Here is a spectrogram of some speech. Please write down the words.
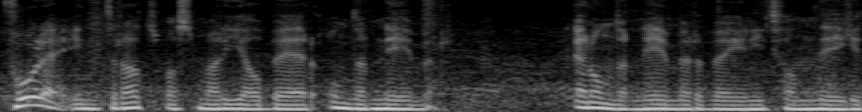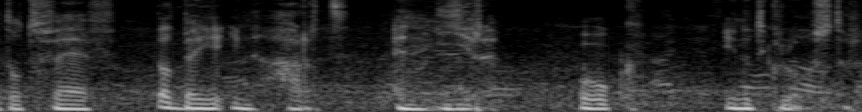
Voor hij intrad was Marie Albert ondernemer. En ondernemer ben je niet van 9 tot 5, dat ben je in hart en nieren. Ook in het klooster.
